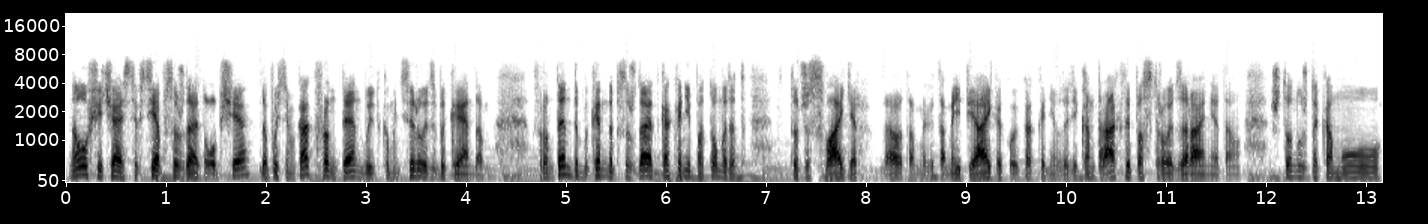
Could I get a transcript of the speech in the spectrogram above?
На общей части все обсуждают общее, допустим, как фронтенд будет коммуницировать с бэкэндом. Frontend и backend обсуждают, как они потом этот, тот же Swagger, да, там, или там API какой, как они вот эти контракты построят заранее, там, что нужно кому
